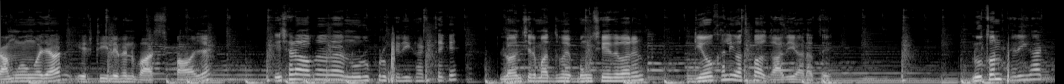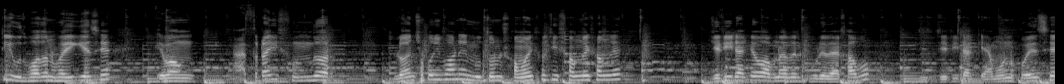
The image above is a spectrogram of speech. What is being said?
রামগঙ্গা যাওয়ার এসটি ইলেভেন বাস পাওয়া যায়। এছাড়াও আপনারা নূরপুর ফেরিঘাট থেকে লঞ্চের মাধ্যমে পৌঁছে যেতে পারেন গেঁওখালি অথবা গাদিয়াড়াতে নতুন ফেরিঘাটটি উদ্বোধন হয়ে গিয়েছে এবং এতটাই সুন্দর লঞ্চ পরিবহনের নতুন সময়সূচির সঙ্গে সঙ্গে জেটিটাকেও আপনাদের ঘুরে দেখাবো জেটিটা কেমন হয়েছে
